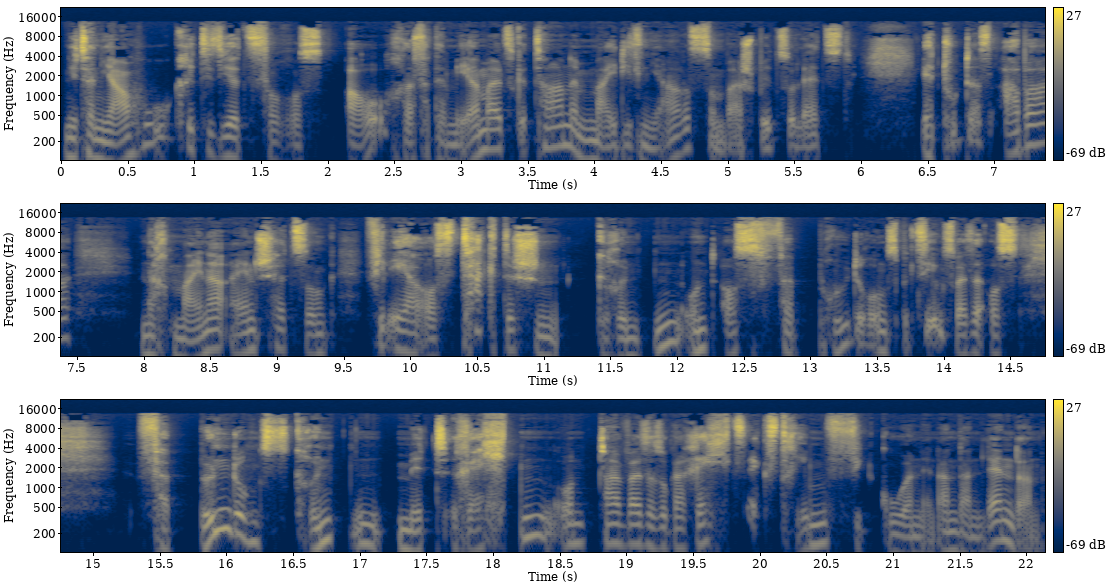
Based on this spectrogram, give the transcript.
Netanyahu kritisiert Soros auch, das hat er mehrmals getan, im Mai diesen Jahres zum Beispiel zuletzt. Er tut das aber nach meiner Einschätzung viel eher aus taktischen Gründen und aus Verbrüderungs- beziehungsweise aus Verbündungsgründen mit rechten und teilweise sogar rechtsextremen Figuren in anderen Ländern.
